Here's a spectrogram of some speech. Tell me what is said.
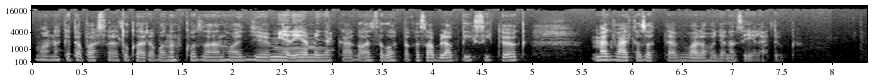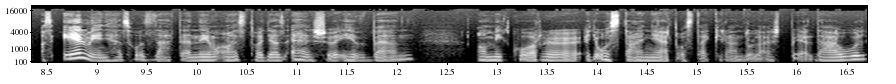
Van neked tapasztalatok arra vonatkozóan, hogy milyen élményekkel gazdagodtak az ablakdíszítők, megváltozott-e valahogyan az életük? Az élményhez hozzátenném azt, hogy az első évben, amikor egy osztály nyert osztálykirándulást például,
